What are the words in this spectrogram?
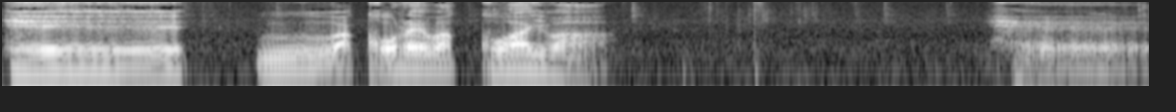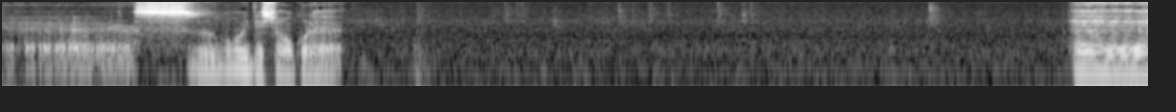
へえうわこれは怖いわへえすごいでしょうこれ。へえ。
